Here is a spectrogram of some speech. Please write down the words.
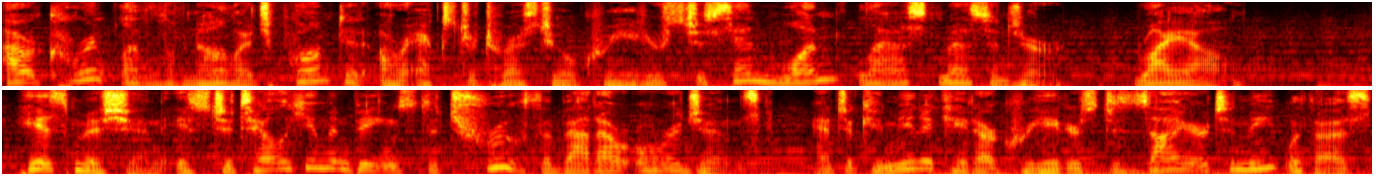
Our current level of knowledge prompted our extraterrestrial creators to send one last messenger, Rael. His mission is to tell human beings the truth about our origins and to communicate our Creator's desire to meet with us,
